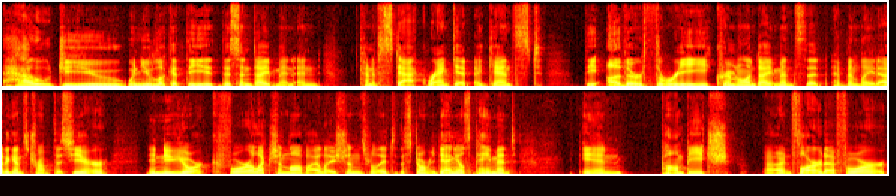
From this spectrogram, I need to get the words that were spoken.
how do you, when you look at the this indictment and kind of stack rank it against the other three criminal indictments that have been laid out against Trump this year in New York for election law violations related to the Stormy Daniels payment, in Palm Beach, uh, in Florida, for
